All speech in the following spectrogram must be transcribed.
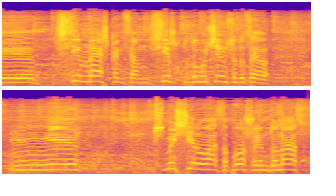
е, всім мешканцям, всім, хто долучився до цього. І ми щиро вас запрошуємо до нас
